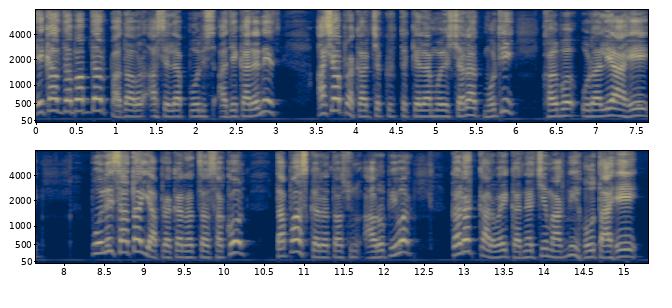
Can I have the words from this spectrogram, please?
एका जबाबदार पदावर असलेल्या पोलीस अधिकाऱ्यानेच अशा प्रकारचे कृत्य केल्यामुळे शहरात मोठी खळबळ उडाली आहे. पोलीस आता या प्रकरणाचा सखोल तपास करत असून आरोपीवर कडक कारवाई करण्याची मागणी होत आहे.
